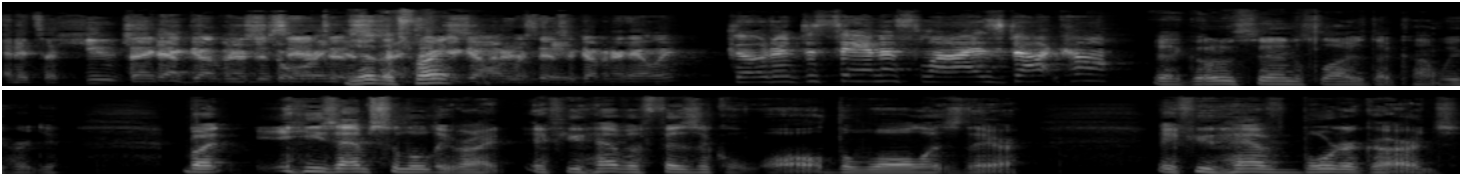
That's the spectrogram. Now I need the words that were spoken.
and it's a huge Thank step you, Governor DeSantis. Yeah, that's right. Thank you, Governor DeSantis. Governor Haley? Go to DeSantisLies.com. Yeah, go to DeSantisLies.com. We heard you. But he's absolutely right. If you have a physical wall, the wall is there. If you have border guards,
